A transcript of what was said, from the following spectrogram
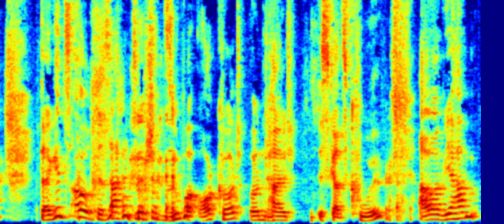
da gibt es auch eine Sache zwischen super awkward und halt ist ganz cool. Aber wir haben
